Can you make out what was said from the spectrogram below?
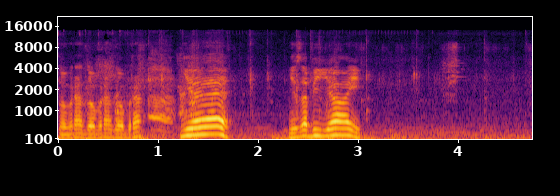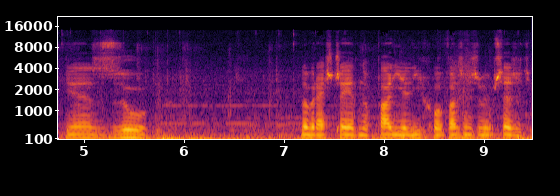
Dobra, dobra, dobra. Nie! Nie zabijaj! Jezu. Dobra, jeszcze jedno. Palię licho. Ważne, żeby przeżyć.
